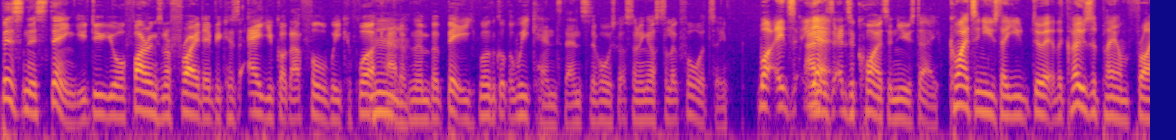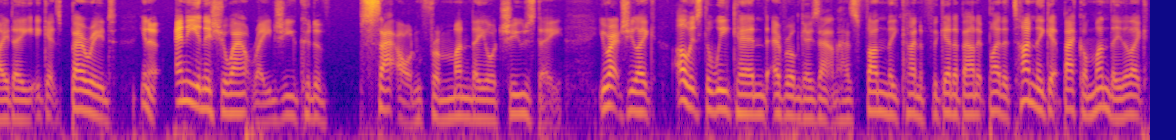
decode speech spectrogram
business thing. You do your firings on a Friday because a you've got that full week of work Mm. out of them, but b well they've got the weekend then, so they've always got something else to look forward to. Well, it's And yeah, it's, it's a quieter news day. quite a news day. You do it at the close of play on Friday. It gets buried. You know, any initial outrage you could have sat on from Monday or Tuesday. You're actually like, oh, it's the weekend. Everyone goes out and has fun. They kind of forget about it. By the time they get back on Monday, they're like,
